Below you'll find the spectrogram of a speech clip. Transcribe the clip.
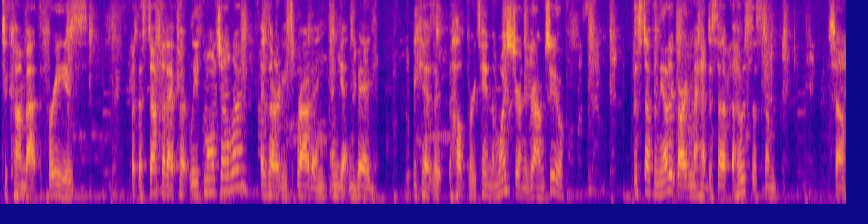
to combat the freeze. But the stuff that I put leaf mulch over is already sprouting and getting big because it helped retain the moisture in the ground too. The stuff in the other garden, I had to set up the hose system. So,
